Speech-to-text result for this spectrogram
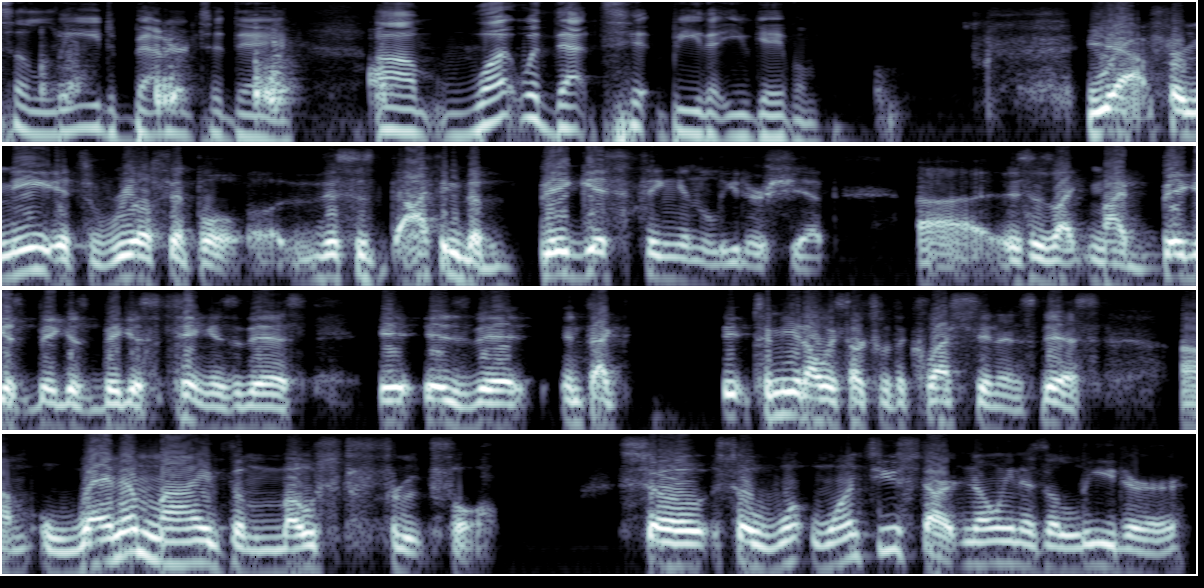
to lead better today, um, what would that tip be that you gave them? Yeah, for me, it's real simple. This is, I think, the biggest thing in leadership. Uh, this is like my biggest, biggest, biggest thing is this is that, in fact, it, to me, it always starts with a question, and it's this: um, When am I the most fruitful? So, so w- once you start knowing as a leader,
